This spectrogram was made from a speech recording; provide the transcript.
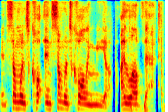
and someone's call and someone's calling me up. I love that. It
